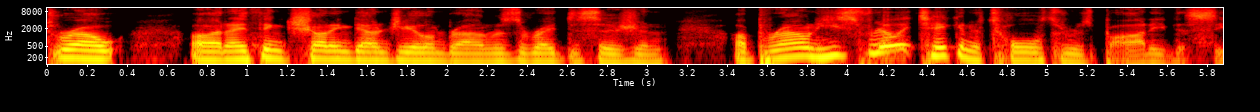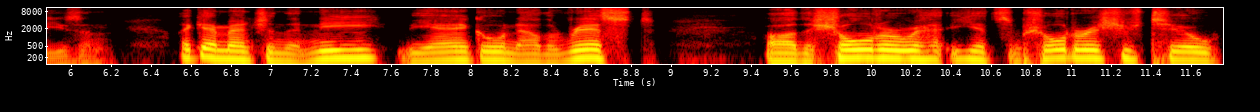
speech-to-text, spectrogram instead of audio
throughout. Uh, and I think shutting down Jaylen Brown was the right decision. Uh, Brown, he's really taken a toll through his body this season. Like I mentioned, the knee, the ankle, now the wrist, uh, the shoulder. He had some shoulder issues too.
